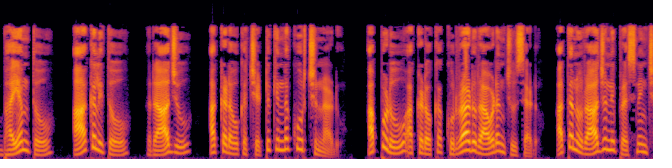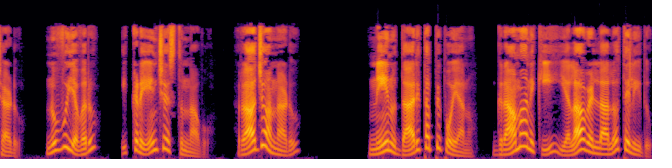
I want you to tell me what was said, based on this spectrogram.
భయంతో ఆకలితో రాజు అక్కడ ఒక చెట్టు కింద కూర్చున్నాడు. అప్పుడు అక్కడ ఒక కుర్రాడు రావడం చూశాడు. అతను రాజుని ప్రశ్నించాడు. నువ్వు ఎవరు? ఇక్కడ ఏం చేస్తున్నావు? రాజు అన్నాడు. నేను దారి తప్పిపోయాను. గ్రామానికి ఎలా వెళ్ళాలో తెలీదు.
